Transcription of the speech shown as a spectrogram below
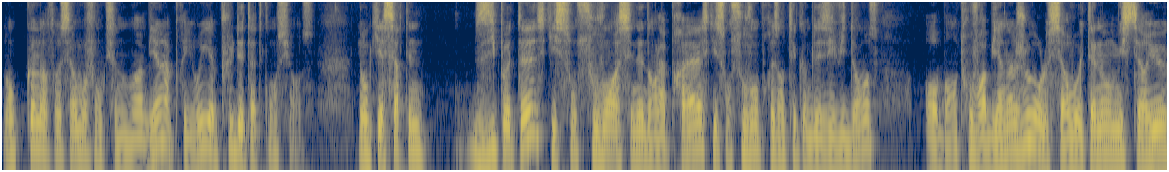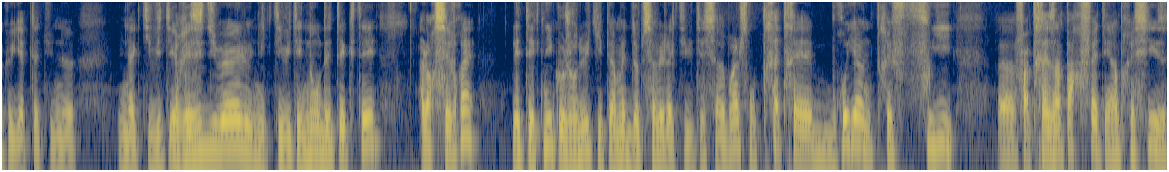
Donc quand notre cerveau fonctionne moins bien, a priori, il n'y a plus d'état de conscience. Donc il y a certaines hypothèses qui sont souvent assénées dans la presse, qui sont souvent présentées comme des évidences. Oh, ben, on trouvera bien un jour. Le cerveau est tellement mystérieux qu'il y a peut-être une, une activité résiduelle, une activité non détectée. Alors c'est vrai, les techniques aujourd'hui qui permettent d'observer l'activité cérébrale sont très très brouillonnes, très fouillies. Euh, enfin très imparfaite et imprécise.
